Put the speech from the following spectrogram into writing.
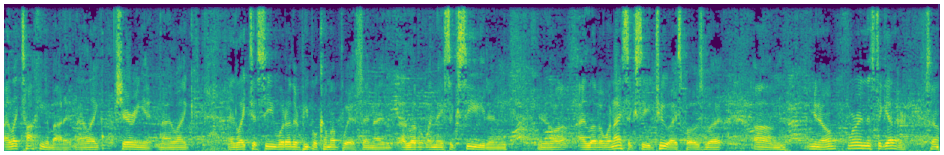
I like talking about it, and I like sharing it, and I like I like to see what other people come up with, and I, I love it when they succeed, and you know I love it when I succeed too, I suppose. But um, you know we're in this together, so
